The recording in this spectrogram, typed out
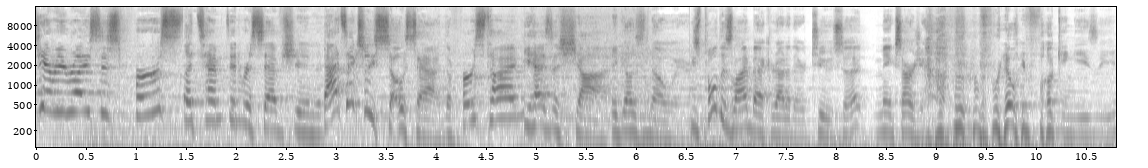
Jerry Rice's first attempted reception. That's actually so sad. The first time he has a shot, it goes nowhere. He's pulled his linebacker out of there too, so that makes our job really fucking easy.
